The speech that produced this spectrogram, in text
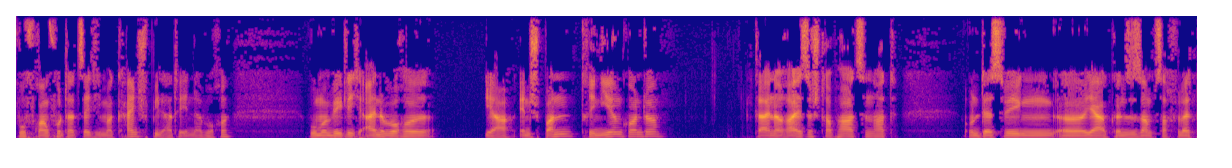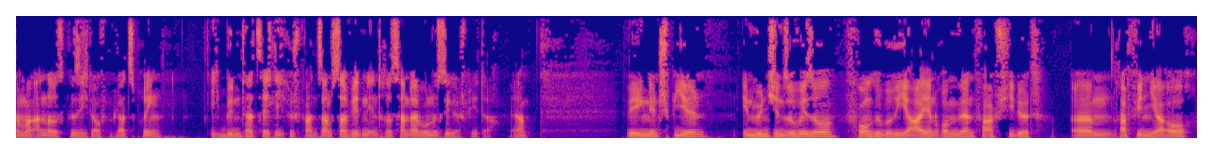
wo Frankfurt tatsächlich mal kein Spiel hatte in der Woche. wo man wirklich eine Woche ja entspannen, trainieren konnte, keine Reisestrapazen hat und deswegen äh, ja können sie Samstag vielleicht nochmal ein anderes Gesicht auf den Platz bringen. Ich bin tatsächlich gespannt. Samstag wird ein interessanter Bundesligaspieltag. Ja, wegen den Spielen in München sowieso. Franck Ribéry, Arjen Rom werden verabschiedet, ähm, Rafinha auch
